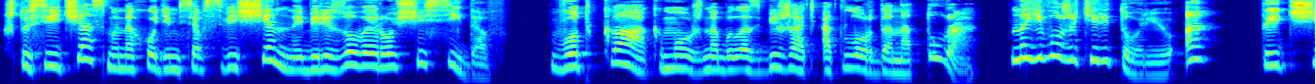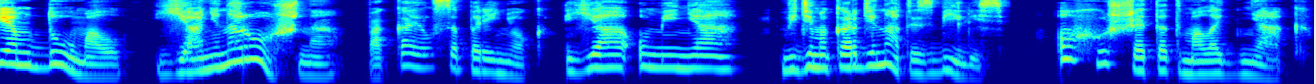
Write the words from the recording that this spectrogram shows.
что сейчас мы находимся в священной бирюзовой роще Сидов. Вот как можно было сбежать от лорда Натура на его же территорию, а? Ты чем думал?» «Я не нарочно», — покаялся паренек. «Я у меня...» Видимо, координаты сбились. Ох уж этот молодняк!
